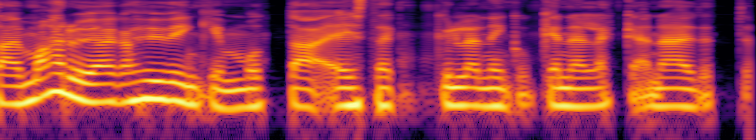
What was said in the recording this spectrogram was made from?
tai mahduin aika hyvinkin, mutta ei sitä kyllä niinku kenellekään näytetty.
